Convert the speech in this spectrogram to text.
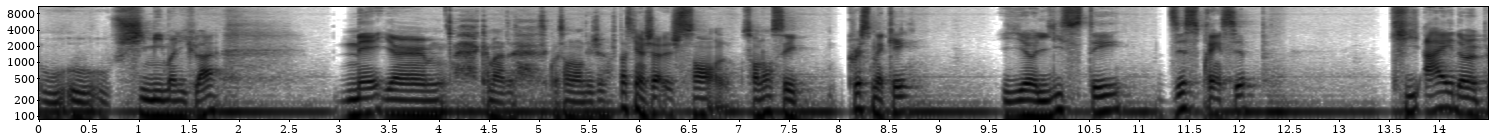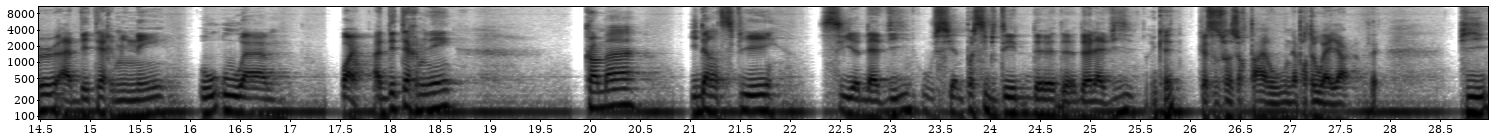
ou, ou- ou chimie moléculaire. Mais il y a un. Comment dire C'est quoi son nom déjà? Je pense qu'il y a un. Son, son nom, c'est Chris McKay. Il a listé 10 principes qui aident un peu à déterminer ou, ou à. Ouais, à déterminer comment identifier s'il y a de la vie ou s'il y a une possibilité de, de- de la vie, que ce soit sur Terre ou n'importe où ailleurs. Puis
